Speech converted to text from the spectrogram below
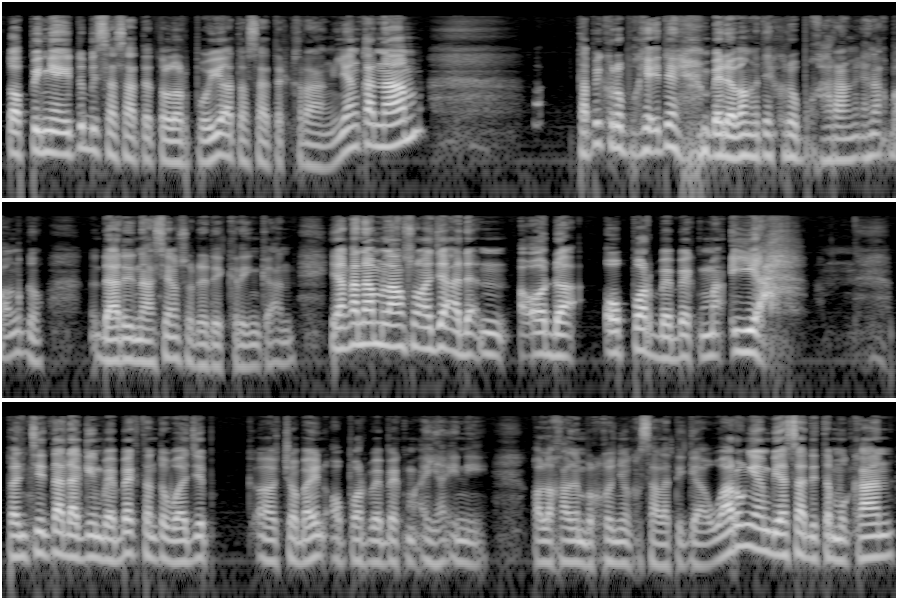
toppingnya itu bisa sate telur puyuh atau sate kerang. Yang keenam, tapi kerupuknya itu yang beda banget ya kerupuk harang enak banget tuh dari nasi yang sudah dikeringkan. Yang keenam langsung aja ada oda opor bebek ma'iyah. Pencinta daging bebek tentu wajib uh, cobain opor bebek ma'iyah ini. Kalau kalian berkunjung ke Salatiga, warung yang biasa ditemukan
